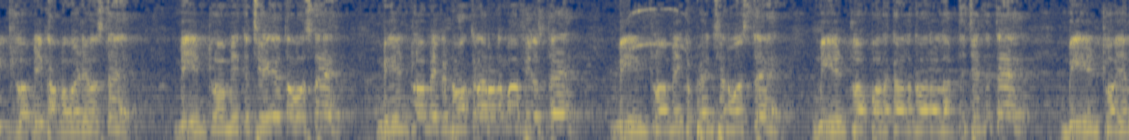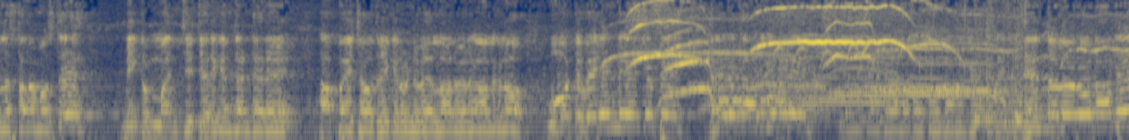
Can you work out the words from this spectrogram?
ఇంట్లో మీకు అమ్మఒడి వస్తే మీ ఇంట్లో మీకు చేయూత వస్తే మీ ఇంట్లో మీకు డ్వాక్రా రుణమాఫీ వస్తే మీ ఇంట్లో మీకు పెన్షన్ వస్తే మీ ఇంట్లో పథకాల ద్వారా లబ్ధి చెందితే మీ ఇంట్లో ఇళ్ళ స్థలం వస్తే మీకు మంచి జరిగిందంటేనే అబ్బాయి చౌదరికి రెండు వేల నాలుగు ఇరవై నాలుగులో ఓటు వేయండి అని చెప్పి ధైర్యంగా అడిగి మరి ఎన్నికలకు వెళ్ళబోతున్నామని చెప్పి నాదే!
